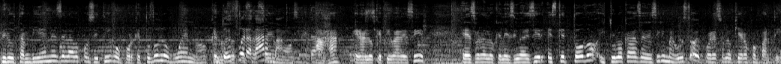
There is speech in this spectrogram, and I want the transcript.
Pero también es del lado positivo, porque todo lo bueno que Entonces nosotros fuera dharma. hacemos, ajá, era lo que te iba a decir. Eso era lo que les iba a decir. Es que todo, y tú lo acabas de decir y me gustó y por eso lo quiero compartir.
